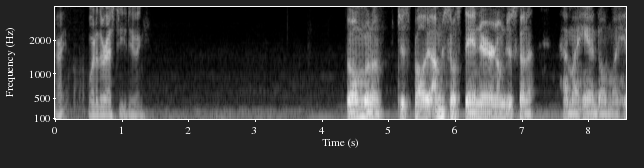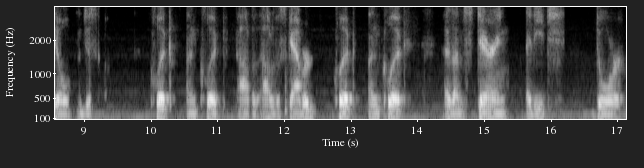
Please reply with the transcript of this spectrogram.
All right. What are the rest of you doing? So I'm gonna just probably I'm just gonna stand there and I'm just gonna have my hand on my hilt and just click, unclick out of out of the scabbard, click, unclick as I'm staring at each door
